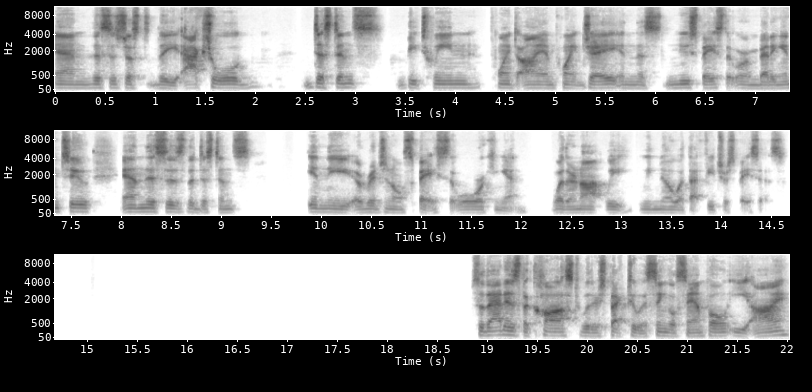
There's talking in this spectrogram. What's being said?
And this is just the actual distance between point I and point J in this new space that we're embedding into. And this is the distance in the original space that we're working in, whether or not we, we know what that feature space is. So that is the cost with respect to a single sample, EI.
